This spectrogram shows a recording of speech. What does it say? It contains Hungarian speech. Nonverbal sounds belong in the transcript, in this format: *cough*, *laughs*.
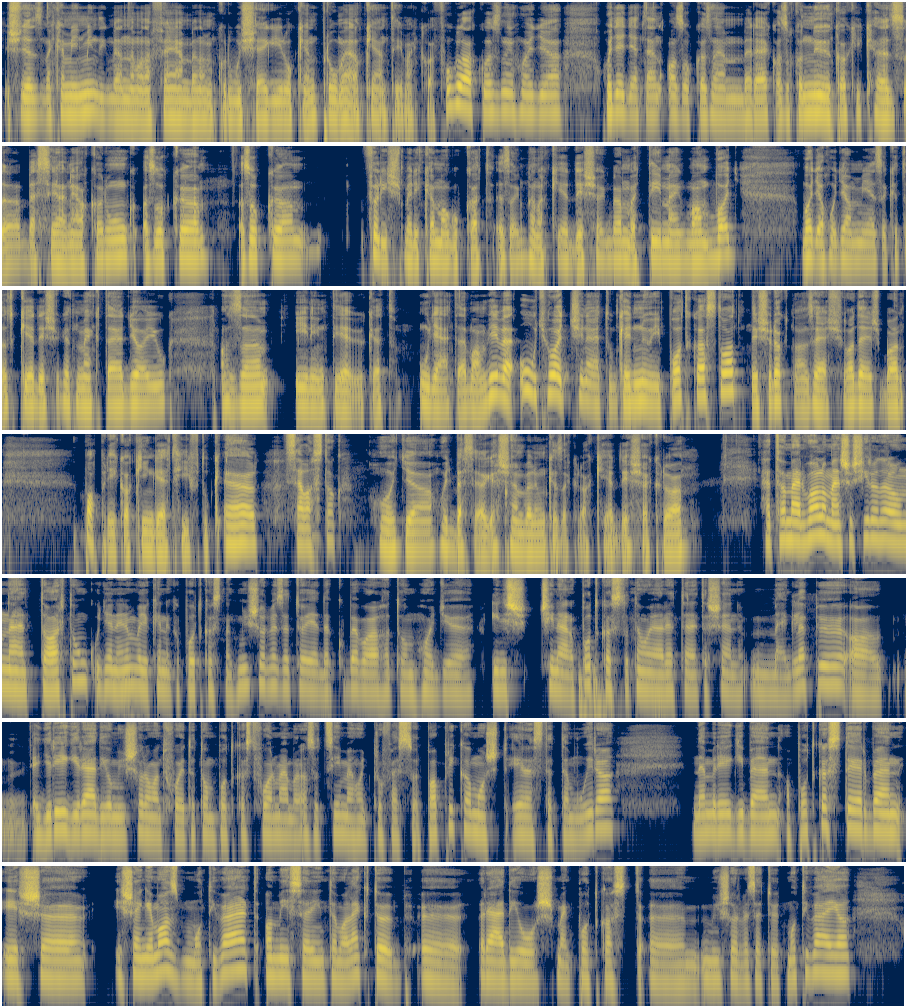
És ez nekem így mindig benne van a fejemben, amikor újságíróként próbálok ilyen témákkal foglalkozni, hogy, hogy egyetlen azok az emberek, azok a nők, akikhez beszélni akarunk, azok, azok fölismerik-e magukat ezekben a kérdésekben, vagy témákban, vagy, vagy ahogyan mi ezeket a kérdéseket megtárgyaljuk, az érinti -e őket úgy általában véve. Úgy, hogy csináltunk egy női podcastot, és rögtön az első adásban Paprika Kinget hívtuk el. Szevasztok! Hogy, hogy beszélgessen velünk ezekről a kérdésekről. Hát ha már vallomásos irodalomnál tartunk, ugyan én nem vagyok ennek a podcastnak műsorvezetője, de akkor bevallhatom, hogy én is csinálok podcastot, nem olyan rettenetesen meglepő. A, egy régi rádióműsoromat folytatom podcast formában, az a címe, hogy Professzor Paprika, most élesztettem újra, nem régiben a podcast térben, és, és engem az motivált, ami szerintem a legtöbb ö, rádiós, meg podcast ö, műsorvezetőt motiválja,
